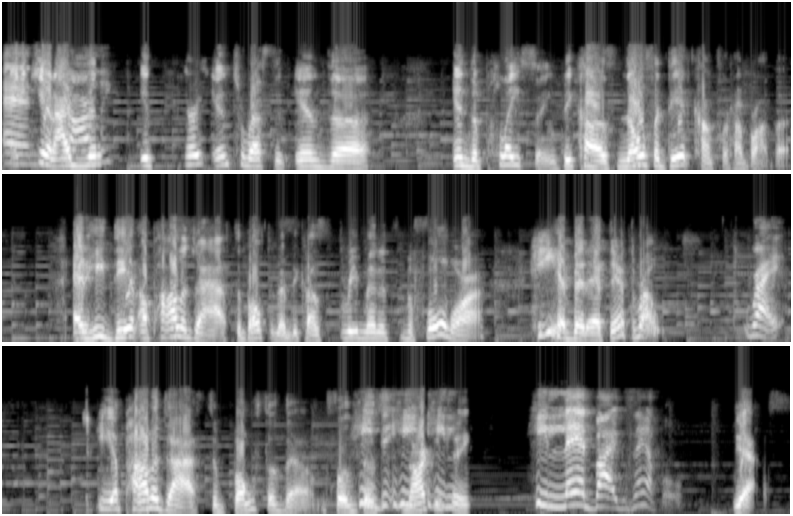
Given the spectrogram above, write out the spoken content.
and Again, I Charlie. Very interested in the in the placing because Nova did comfort her brother, and he did apologize to both of them because three minutes before he had been at their throat. right. He apologized to both of them for He the he- snarky he- thing. He led by example. Yes.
